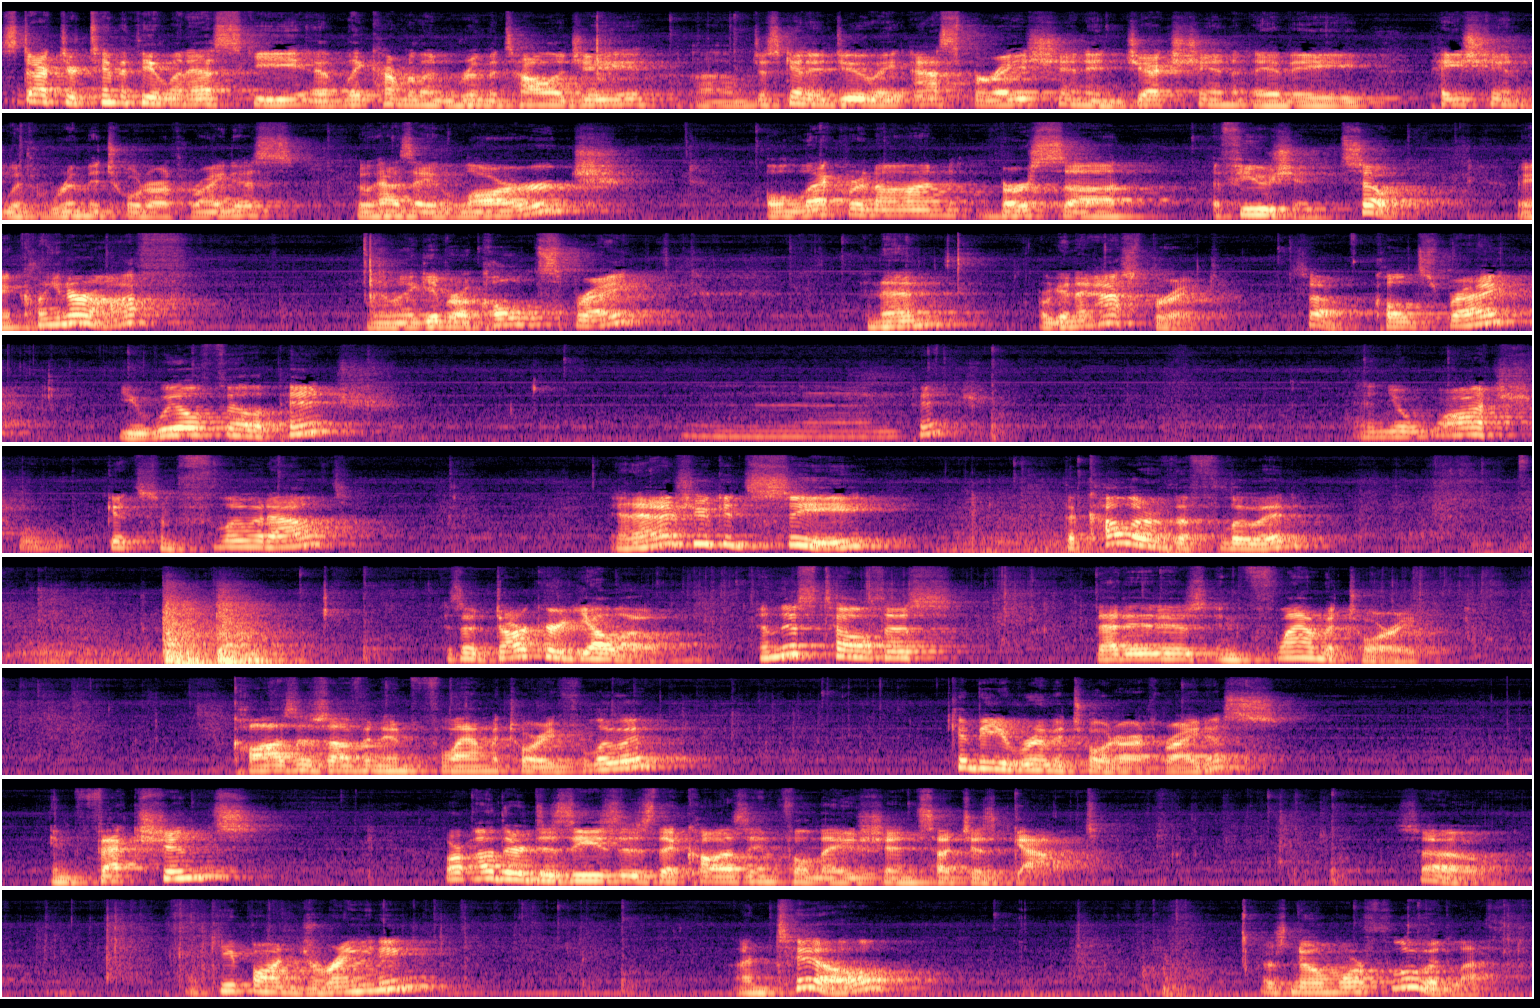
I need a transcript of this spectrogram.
It's Dr. Timothy Lineski at Lake Cumberland Rheumatology. I'm just going to do a aspiration injection of a patient with rheumatoid arthritis who has a large olecranon bursa effusion. So, we're going to clean her off. And I'm going to give her a cold spray. And then we're going to aspirate. So, cold spray. You will feel a pinch. And pinch and you'll watch, we'll get some fluid out. And as you can see, the color of the fluid is a darker yellow. And this tells us that it is inflammatory. Causes of an inflammatory fluid can be rheumatoid arthritis, infections, or other diseases that cause inflammation such as gout. So, I keep on draining until there's no more fluid left.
